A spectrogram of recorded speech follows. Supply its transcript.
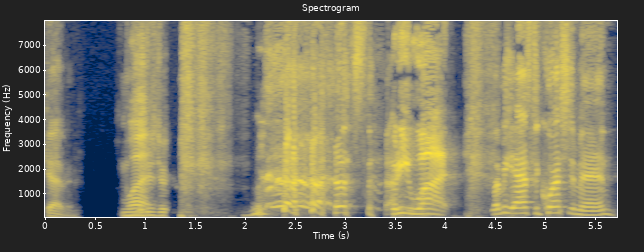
Kevin. What? is your what do you want? Let me ask the question, man.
